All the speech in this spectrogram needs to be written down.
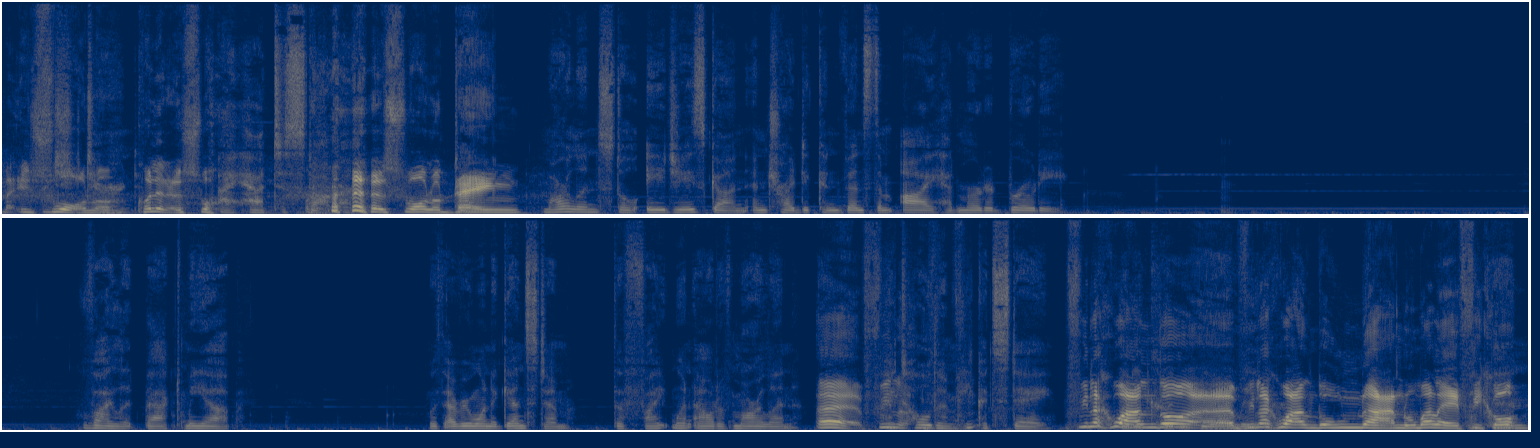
Beh, il suono. Qual era il suono? I had to stop her. Il suono dang. Marlon stole AJ's gun and tried to convince them I had murdered Brody. Violet backed me up. With everyone against him, the fight went out of Marlin. Eh, I told him he could stay. fino a quando, couldn't be our eh, fino a quando un nano malefico.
